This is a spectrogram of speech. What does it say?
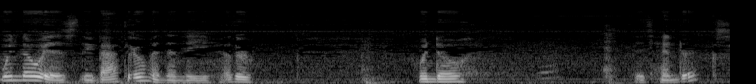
window is the bathroom and then the other window is Hendrix.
